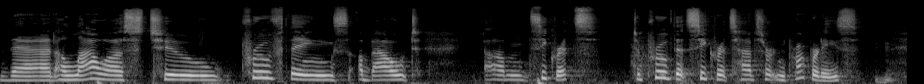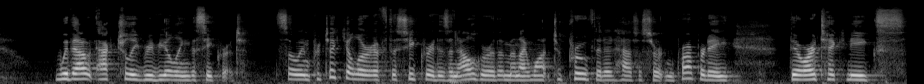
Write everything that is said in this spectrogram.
that allow us to prove things about um, secrets to prove that secrets have certain properties mm-hmm. without actually revealing the secret. So in particular, if the secret is an algorithm and I want to prove that it has a certain property, there are techniques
